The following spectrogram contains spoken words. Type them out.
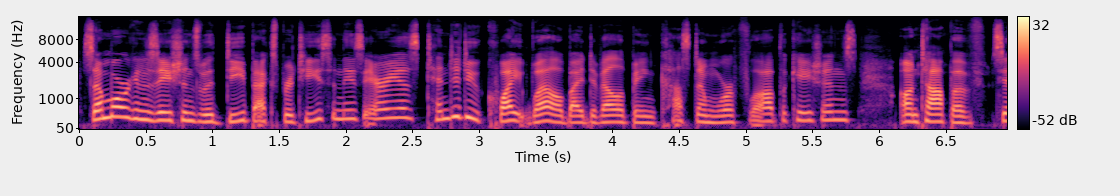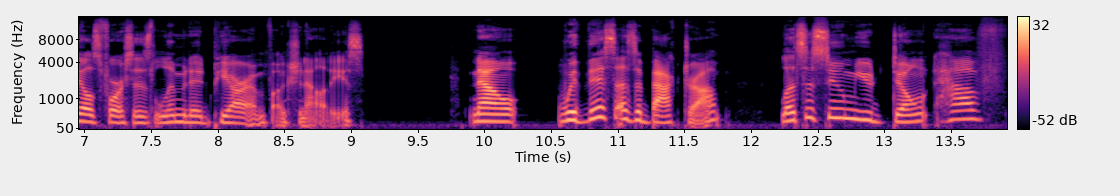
Some organizations with deep expertise in these areas tend to do quite well by developing custom workflow applications on top of Salesforce's limited PRM functionalities. Now, with this as a backdrop, let's assume you don't have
